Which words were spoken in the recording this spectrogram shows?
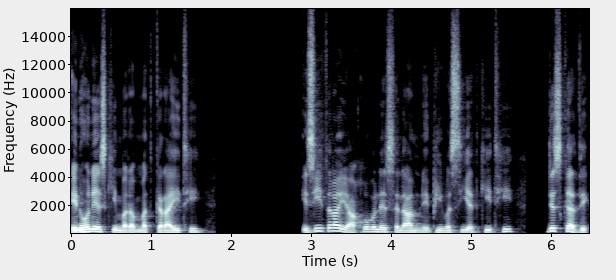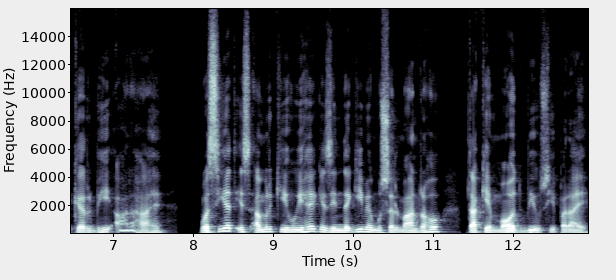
انہوں نے اس کی مرمت کرائی تھی۔ اسی طرح یعقوب علیہ السلام نے بھی وصیت کی تھی، جس کا ذکر بھی آ رہا ہے۔ وصیت اس امر کی ہوئی ہے کہ زندگی میں مسلمان رہو تاکہ موت بھی اسی پر آئے۔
